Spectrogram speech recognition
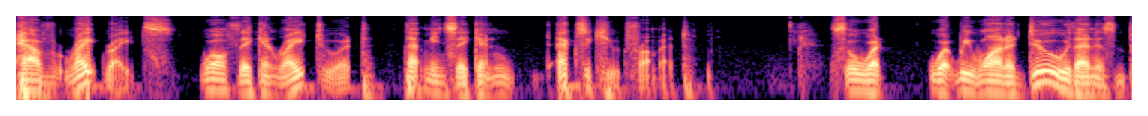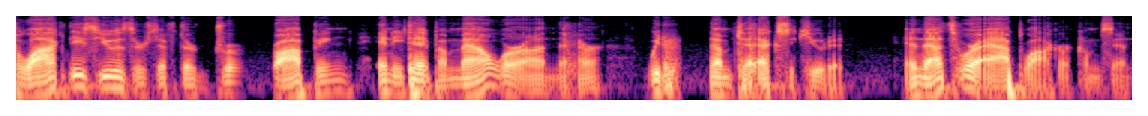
have write rights. Well, if they can write to it, that means they can execute from it. So what, what we want to do then is block these users if they're dropping any type of malware on there. We don't want them to execute it. And that's where AppLocker comes in.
